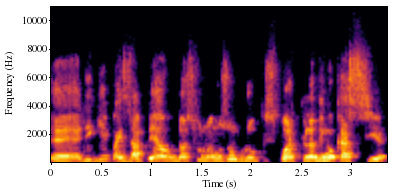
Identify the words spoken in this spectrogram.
é, liguei para Isabel, nós formamos um grupo, Esporte pela Democracia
